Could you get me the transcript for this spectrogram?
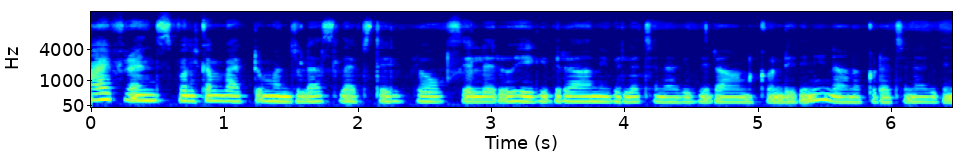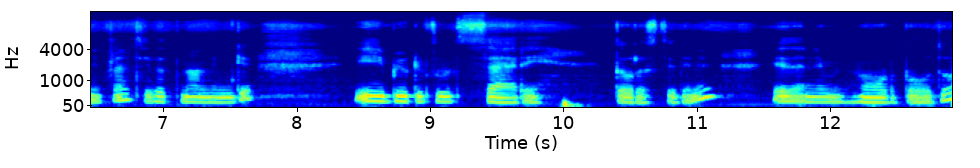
Hi friends welcome back to Manjula's lifestyle blogs ಎಲ್ಲರೂ ಹೇಗಿದ್ದೀರಾ? ನೀವೆಲ್ಲ ಚೆನ್ನಾಗಿದ್ದೀರಾ ಅಂದ್ಕೊಂಡಿದ್ದೀನಿ ನಾನು ಕೂಡ ಚೆನ್ನಾಗಿದ್ದೀನಿ ಫ್ರೆಂಡ್ಸ್ ಇವತ್ತು ನಾನು ನಿಮಗೆ ಈ ಬ್ಯೂಟಿಫುಲ್ ಸ್ಯಾರಿ ತೋರಿಸ್ತಿದ್ದೀನಿ. ಇದನ್ನು ನೀವು ನೋಡ್ಬೋದು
